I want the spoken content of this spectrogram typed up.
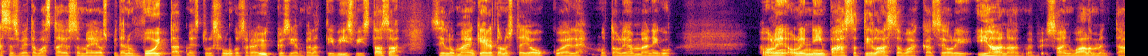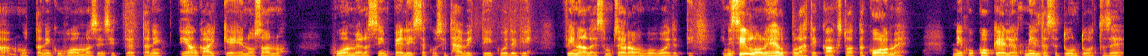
SSVtä vastaan, jossa me ei olisi pitänyt voittaa, että meistä tulisi runkosarja ykkösiä, pelattiin 5-5 tasa. Silloin mä en kertonut sitä joukkueelle, mutta olihan mä niinku, olin, olin niin pahassa tilassa, vaikka se oli ihanaa, että mä sain valmentaa, mutta niin kuin huomasin sitten, että niin ihan kaikkea en osannut huomioida siinä pelissä, kun sitten hävittiin kuitenkin finaaleissa, mutta seuraavan vuonna voitettiin. Niin silloin oli helppo lähteä 2003 niin kokeilemaan, että miltä se tuntuu, että se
